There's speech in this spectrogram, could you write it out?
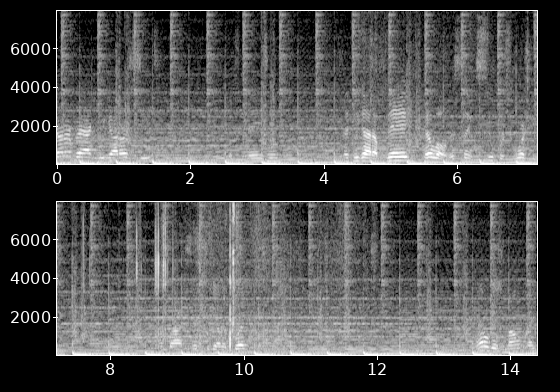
Got our back, we got our seat. Looks amazing. It's like we got a big pillow. This thing's super squishy. Unbox this together quick. That'll just mount right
